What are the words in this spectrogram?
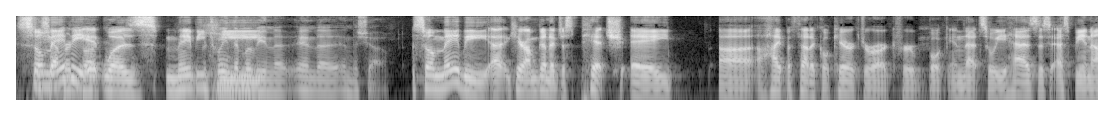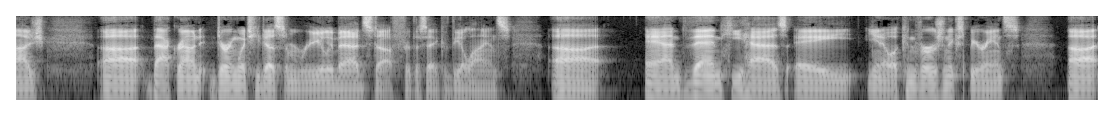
so maybe it was maybe between the movie and the in the in the show? So maybe uh, here I'm going to just pitch a uh, a hypothetical character arc for book in that so he has this espionage uh, background during which he does some really bad stuff for the sake of the alliance, uh, and then he has a you know a conversion experience, uh,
